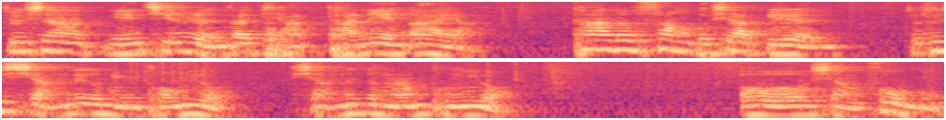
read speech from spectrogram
就像年轻人在谈谈恋爱啊，他都放不下别人，就是想那个女朋友，想那个男朋友，偶尔想父母，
